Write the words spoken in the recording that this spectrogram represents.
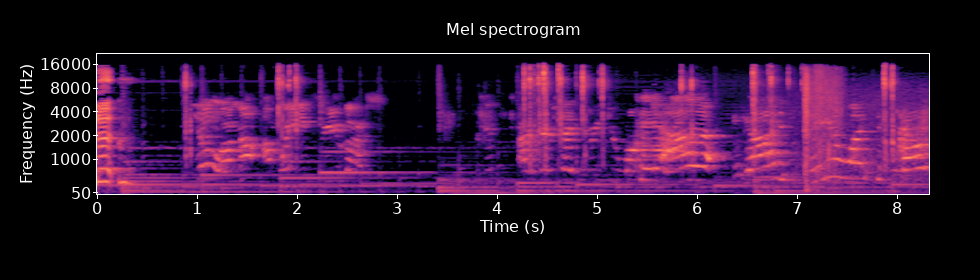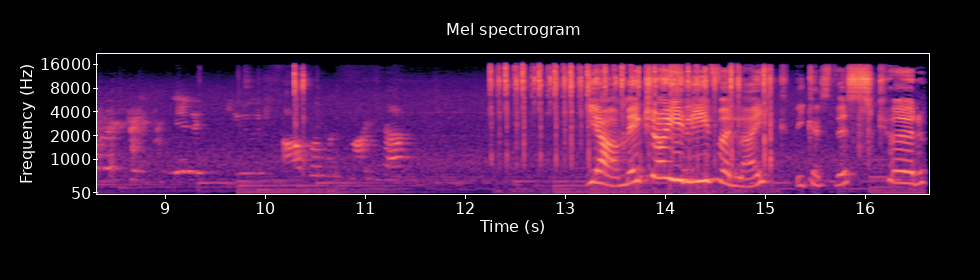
no, Yeah, make sure you leave a like because this could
